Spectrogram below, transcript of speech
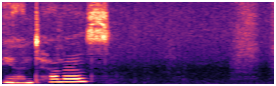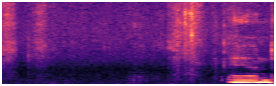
The antennas. And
